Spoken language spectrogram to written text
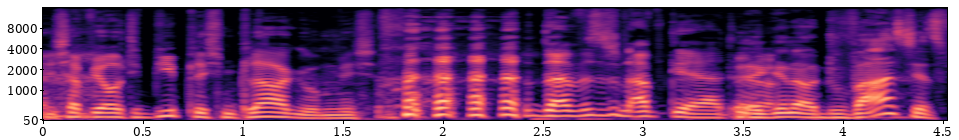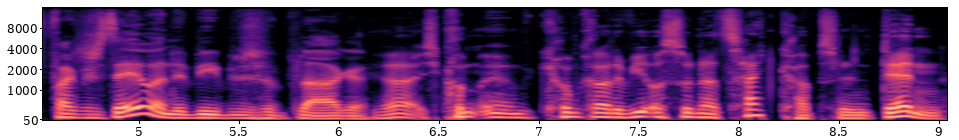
Ich habe ja auch die biblischen Plagen um mich. Da bist du schon abgehärtet. Ja, genau. Du warst jetzt praktisch selber eine biblische Plage. Ja, ich komme äh, komm gerade wie aus so einer Zeitkapsel. Denn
